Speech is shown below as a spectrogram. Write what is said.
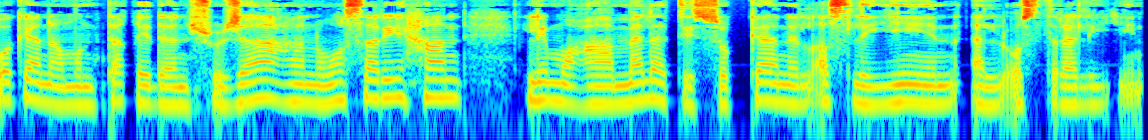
وكان منتقدا شجاعا وصريحا لمعاملة السكان الأصليين الأستراليين.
